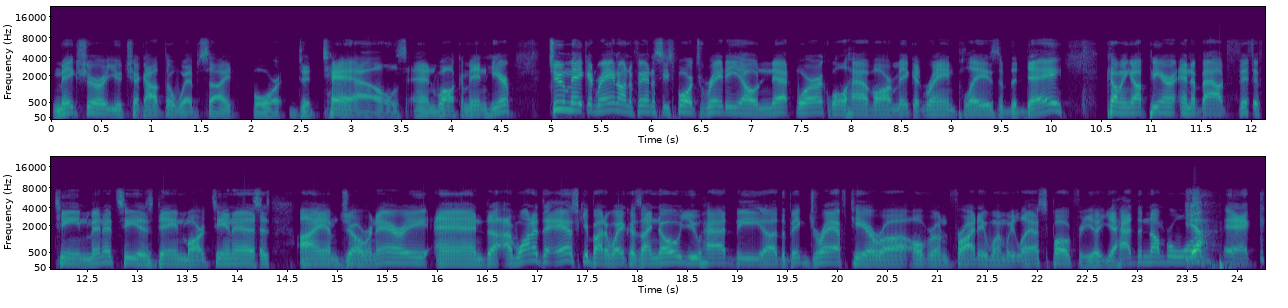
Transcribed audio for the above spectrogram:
Make sure you check out the website for details. And welcome in here to Make It Rain on the Fantasy Sports Radio Network. We'll have our Make It Rain plays of the day coming up here in about 15 minutes. He is Dane Martinez. I am Joe Ranieri. And uh, I wanted to ask you, by the way, because I know you had the uh, the big draft here uh, over on Friday when we last spoke for you. You had the number one Yeah. pick.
